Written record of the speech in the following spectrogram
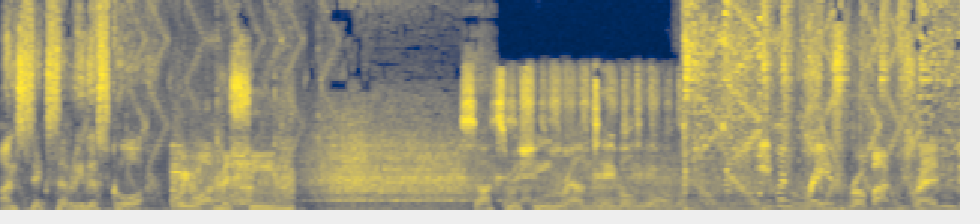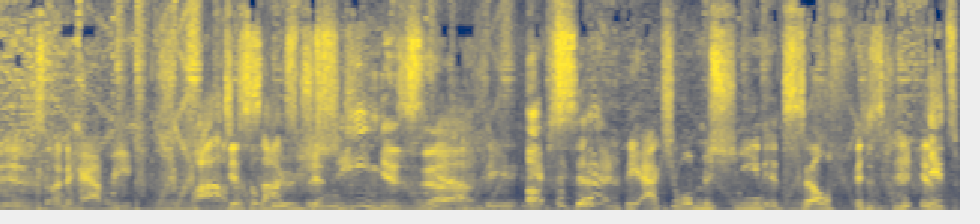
on 670 The Score. We want machine. Sox machine roundtable. Even Ray's robot friend is unhappy. Wow, Disillusion. The Machine is uh, yeah, the, the- upset. The actual machine itself is, is It's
